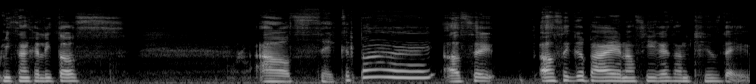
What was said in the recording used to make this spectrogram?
mis angelitos, I'll say goodbye. I'll say, I'll say goodbye and I'll see you guys on Tuesday.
